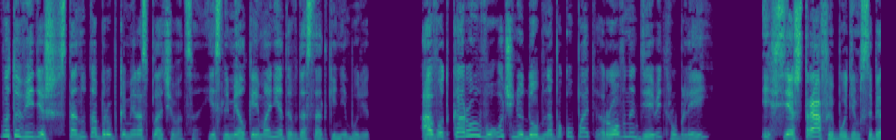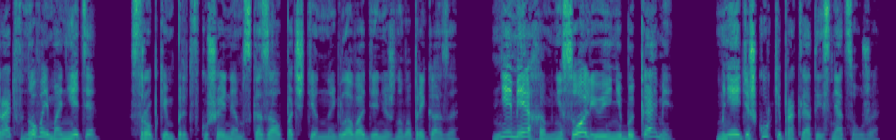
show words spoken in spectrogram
Вот увидишь, станут обрубками расплачиваться, если мелкой монеты в достатке не будет. А вот корову очень удобно покупать, ровно 9 рублей. И все штрафы будем собирать в новой монете, — с робким предвкушением сказал почтенный глава денежного приказа. Не мехом, не солью и не быками. Мне эти шкурки проклятые снятся уже.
